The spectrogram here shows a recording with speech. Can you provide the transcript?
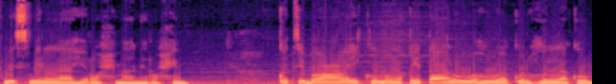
Bismillahirrahmanirrahim. Kutiba 'alaikumul qitalu wa huwa kurhul lakum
